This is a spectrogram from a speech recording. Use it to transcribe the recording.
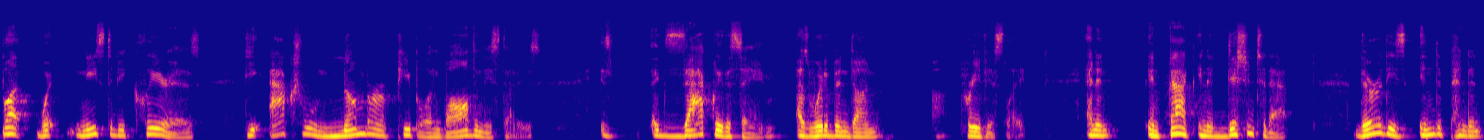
But what needs to be clear is the actual number of people involved in these studies is exactly the same as would have been done uh, previously. And in in fact, in addition to that, there are these independent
